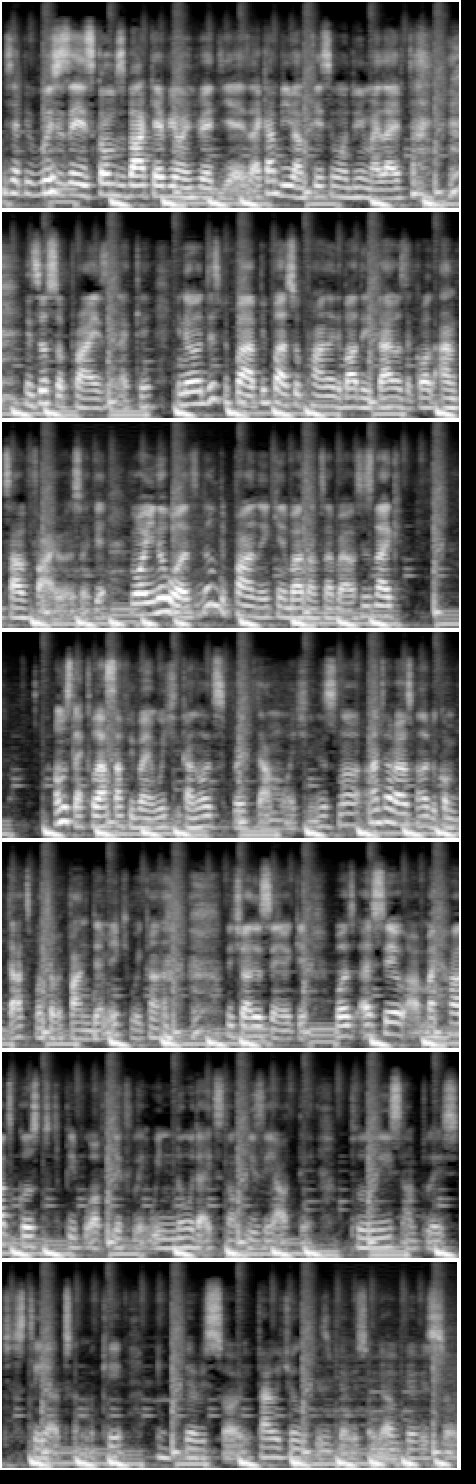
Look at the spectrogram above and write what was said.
These people say it comes back every 100 years. I can't believe i'm facing one during my lifetime. It's so surprising okay? You know these people are people are so paranoid about the virus they call hantavirus okay? Well you know what? Don't be panicking about hantavirus. It's like almost like Lassa fever in which it cannot spread that much. It's not hantavirus cannot become that much of a pandemic. We can't literally say okay. But I say uh, my heart goes to the people of Italy. We know that it's not easy out there. Please and please just stay at home, okay? I'm very sorry. Paricho is very sorry. I'm very sorry.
